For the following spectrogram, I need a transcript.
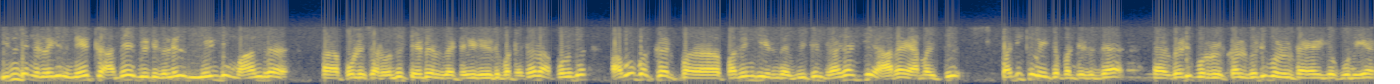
இந்த நிலையில் நேற்று அதே வீடுகளில் மீண்டும் ஆந்திர போலீசார் வந்து தேடுதல் வேட்டையில் ஈடுபட்டனர். அப்பொழுது அபுபக்கர் ப- பதுங்கி இருந்த வீட்டில் ரகசிய அறை அமைத்து பதுக்கி வைக்கப்பட்டிருந்த வெடிபொருட்கள் வெடிபொருள் தயாரிக்கக்கூடிய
